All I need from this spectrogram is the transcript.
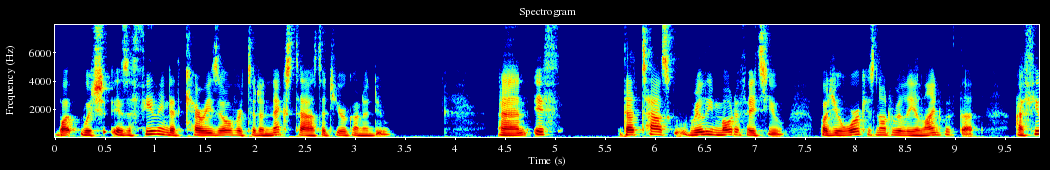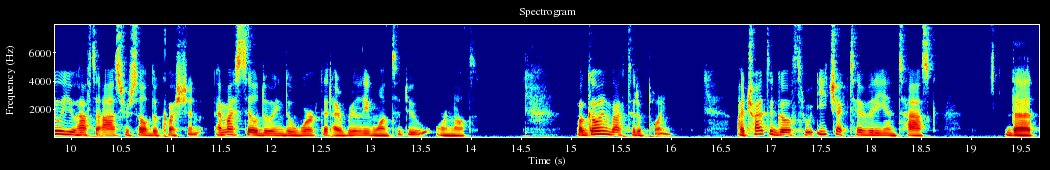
but which is a feeling that carries over to the next task that you're going to do. And if that task really motivates you, but your work is not really aligned with that, I feel you have to ask yourself the question Am I still doing the work that I really want to do or not? But going back to the point, I try to go through each activity and task that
